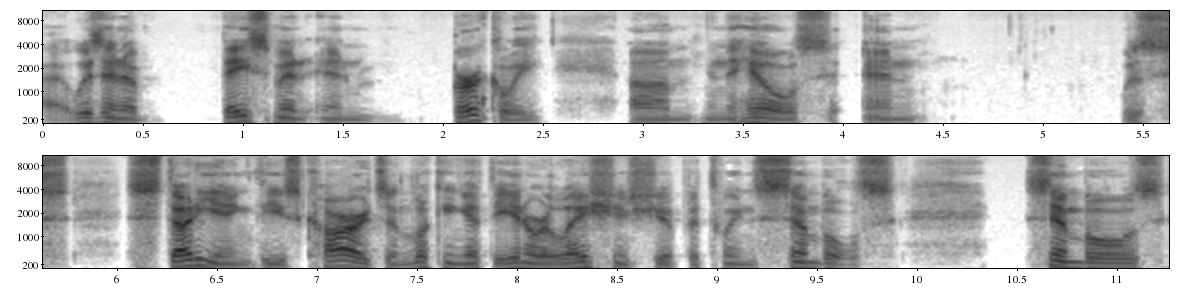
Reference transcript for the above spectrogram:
I was in a basement in Berkeley, um, in the hills, and was studying these cards and looking at the interrelationship between symbols, symbols,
